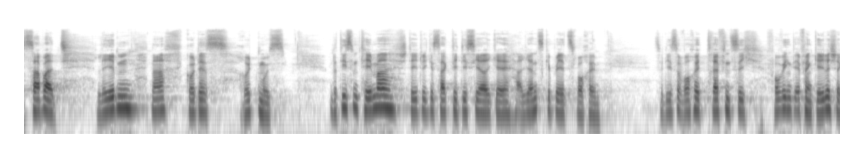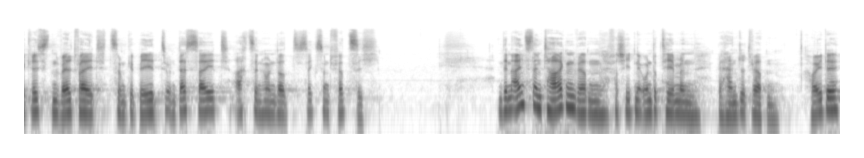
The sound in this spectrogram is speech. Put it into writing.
Der Sabbat, Leben nach Gottes Rhythmus. Unter diesem Thema steht, wie gesagt, die diesjährige Allianzgebetswoche. Zu dieser Woche treffen sich vorwiegend evangelische Christen weltweit zum Gebet und das seit 1846. In den einzelnen Tagen werden verschiedene Unterthemen behandelt werden. Heute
